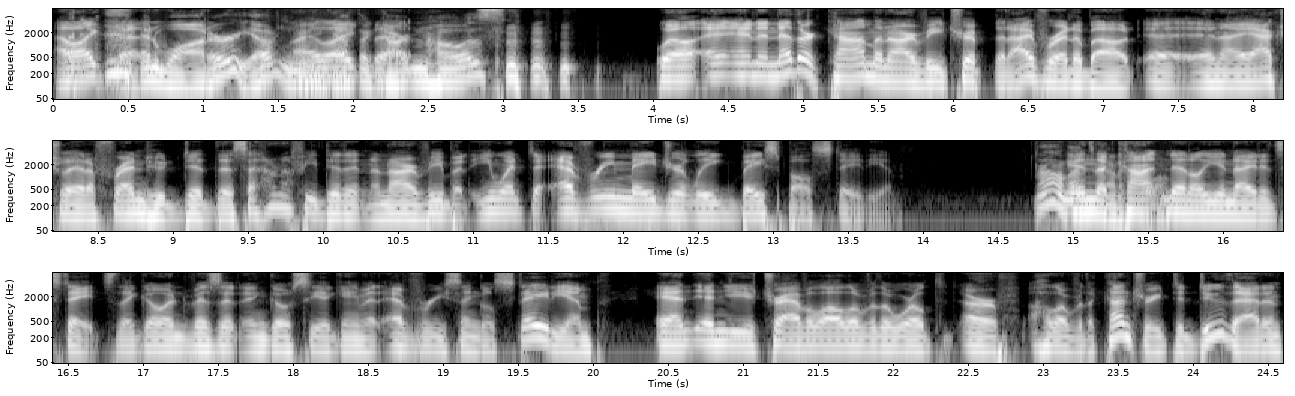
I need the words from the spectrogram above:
I like that. And water. Yep. You I like the that. garden hose. well, and, and, another common RV trip that I've read about, uh, and I actually had a friend who did this. I don't know if he did it in an RV, but he went to every major league baseball stadium. Oh, in the continental cool. United States. They go and visit and go see a game at every single stadium and and you travel all over the world or all over the country to do that and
